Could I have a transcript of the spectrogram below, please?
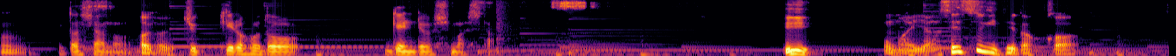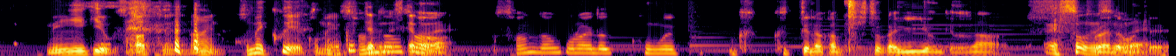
うん。私、あの、はいはい。10キロほど減量しました。え、お前痩せすぎてなんか、免疫力下がってんじゃないの？米食え、米。食ってるんですけどね。散々この間米く食ってなかった人がいいよんけどな。えそうですよねこの間まで。。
